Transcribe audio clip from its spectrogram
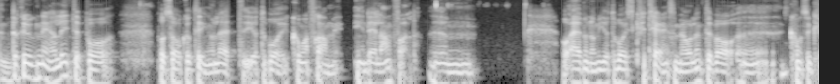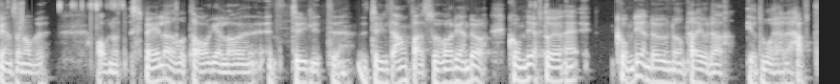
drog ner lite på, på saker och ting och lät Göteborg komma fram i en del anfall. Um, och även om Göteborgs kvitteringsmål inte var uh, konsekvensen av, av något spelövertag eller ett tydligt, uh, ett tydligt anfall så var det ändå, kom det, efter, uh, kom det ändå under en period där Göteborg hade haft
